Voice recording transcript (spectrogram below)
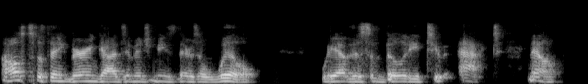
I also think bearing God's image means there's a will we have this ability to act. Now,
